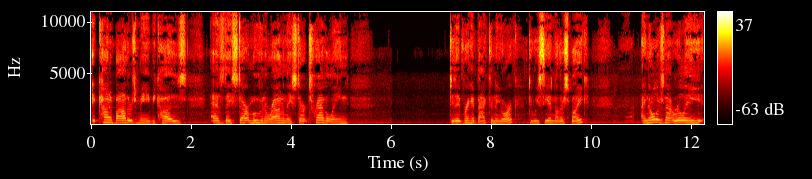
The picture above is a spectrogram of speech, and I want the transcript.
it kind of bothers me because as they start moving around and they start traveling, do they bring it back to New York? Do we see another spike? I know there's not really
